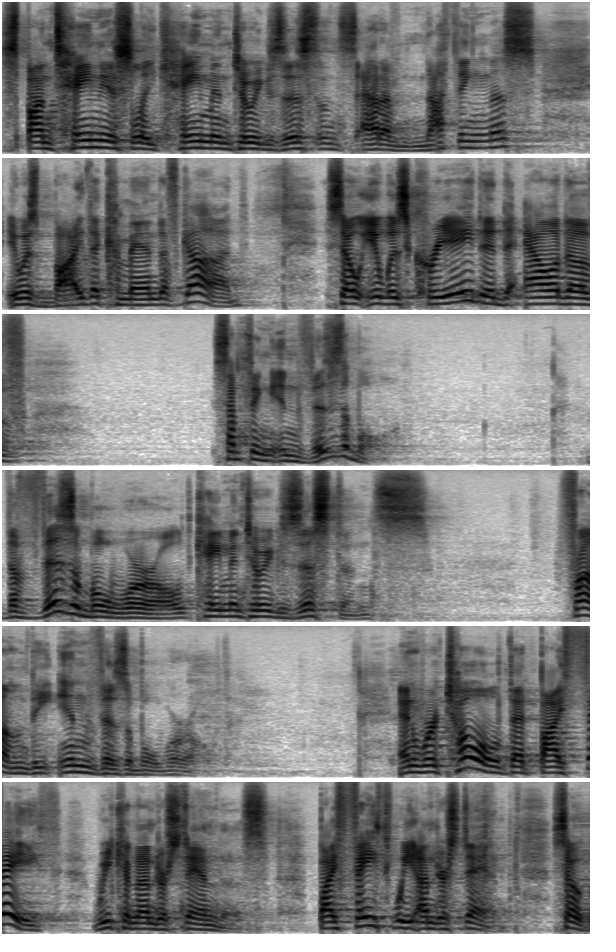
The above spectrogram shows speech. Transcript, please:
spontaneously came into existence out of nothingness. It was by the command of God. So it was created out of something invisible. The visible world came into existence from the invisible world. And we're told that by faith we can understand this. By faith we understand. So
